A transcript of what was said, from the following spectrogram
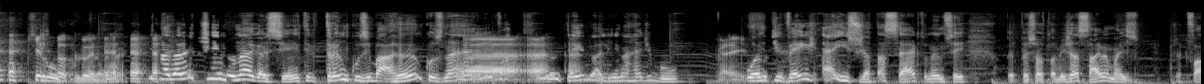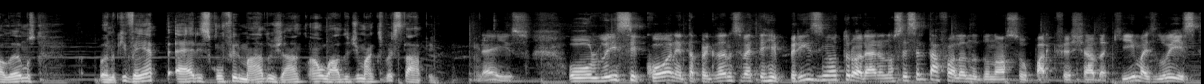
que, loucura. loucura. Né? E tá garantido, né, Garcia? Entre trancos e barrancos, né? ele vai se ah, mantendo ah. ali na Red Bull. É o ano que vem é isso, já tá certo, né? Não sei, o pessoal talvez já saiba, mas já que falamos, ano que vem é Pérez confirmado já ao lado de Max Verstappen. É isso. O Luiz Sicone tá perguntando se vai ter reprise em outro horário. Eu não sei se ele tá falando do nosso parque fechado aqui, mas Luiz,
